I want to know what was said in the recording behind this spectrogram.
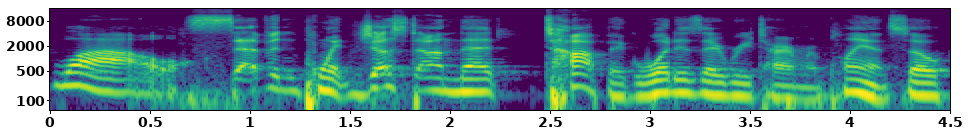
wow. seven point just on that topic what is a retirement plan? So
